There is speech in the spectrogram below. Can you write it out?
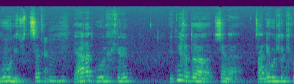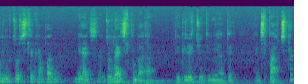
Гүүр гэж бичсэн. Яагаад гүүр гэхлээр эднийх одоо жишээ нь за нэг хөдлөх хөрөнгө зурчлалын компани нэг ажил зөндөө ажилтан байгаа. Тэгээд гэрээчүүд юм яадаг ажилтаа авчдаг.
